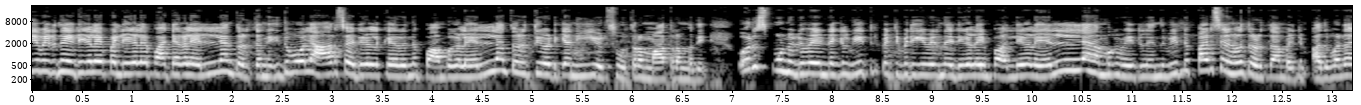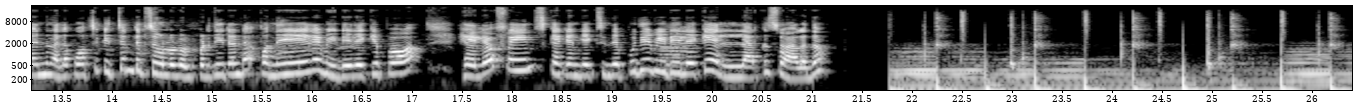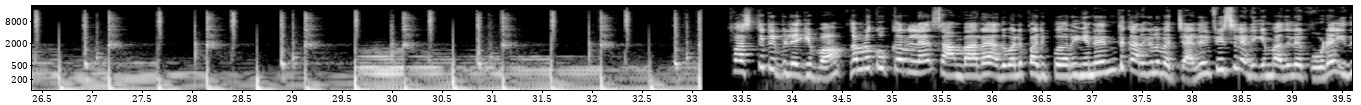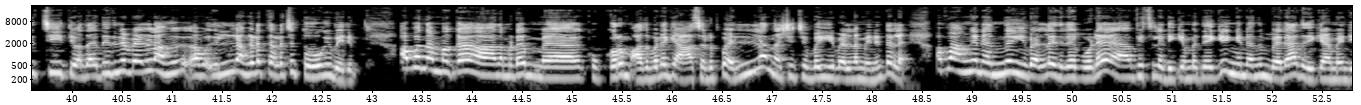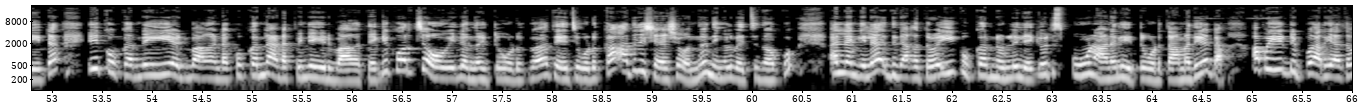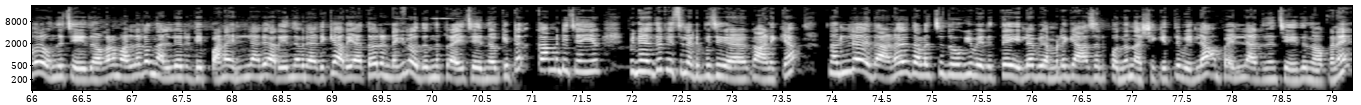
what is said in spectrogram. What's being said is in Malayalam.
പിടികെ വരുന്ന എലികളെ പല്ലികളെ പാറ്റകളെ എല്ലാം തുരത്തണം ഇതുപോലെ ആറ് സൈഡുകളിൽ കയറുന്ന പാമ്പുകളെ എല്ലാം തുരത്തി ഓടിക്കാൻ ഈ ഒരു സൂത്രം മാത്രം മതി. ഒരു സ്പൂൺ ഉലുവയുണ്ടെങ്കിൽ വീട്ടിൽ പറ്റി പിടികെ വരുന്ന എലികളെയും പല്ലികളെയും എല്ലാം നമുക്ക് വീട്ടിൽ നിന്ന് വീട്ടിൽ പരസ്യങ്ങൾ തുരത്താൻ പറ്റും. അതുപോലെ തന്നെ നല്ല കുറച്ച് കിച്ചൺ ടിപ്സുകളോട് ഉൾപ്പെടുത്തിയിട്ടുണ്ട്. അപ്പോൾ നേരെ വീഡിയോയിലേക്ക് പോവാം ഹലോ ഫ്രണ്ട്സ് കേക്ക് ആൻഡ് കേക്സിന്റെ പുതിയ വീഡിയോയിലേക്ക് എല്ലാവർക്കും സ്വാഗതം. ടിപ്പിലേക്ക് പോകാം നമ്മൾ കുക്കറിൽ സാമ്പാർ അതുപോലെ പരിപ്പ് കറി ഇങ്ങനെ എന്ത് കറികൾ വെച്ചാലും ഫിസിലടിക്കുമ്പോൾ അതിലെ കൂടെ ഇത് ചീറ്റും. അതായത് ഇതിന്റെ വെള്ളം അങ്ങ് എല്ലാം കൂടെ തിളച്ച് തൂകി വരും. അപ്പോൾ നമുക്ക് നമ്മുടെ കുക്കറും അതുപോലെ ഗ്യാസ് അടുപ്പും എല്ലാം നശിച്ചു പോയി ഈ വെള്ളം വീണിട്ടല്ലേ? അപ്പോൾ അങ്ങനെ ഒന്ന് ഈ വെള്ളം ഇതിലെ കൂടെ ഫിസിലടിക്കുമ്പോഴത്തേക്ക് ഇങ്ങനെയൊന്നും വരാതിരിക്കാൻ വേണ്ടിയിട്ട് ഈ കുക്കറിന്റെ ഈ ഒരു ഭാഗം ഉണ്ട് കുക്കറിന്റെ അടപ്പിന്റെ ഈ ഒരു ഭാഗത്തേക്ക് കുറച്ച് ഓയിൽ ഒന്ന് ഇട്ട് കൊടുക്കുക തേച്ച് കൊടുക്കുക. അതിന് ശേഷം ഒന്ന് നിങ്ങൾ വെച്ച് നോക്കൂ. അല്ലെങ്കിൽ ഇതിനകത്തോ ഈ കുക്കറിനുള്ളിലേക്ക് ഒരു സ്പൂൺ ആണെങ്കിലും ഇട്ട് കൊടുത്താൽ മതി കേട്ടോ. അപ്പോൾ ഈ ടിപ്പ് അറിയാത്തവർ ഒന്ന് ചെയ്ത് നോക്കണം. വളരെ നല്ലൊരു ടിപ്പാണ് എല്ലാവരും അറിയുന്നവരായിരിക്കും. അറിയാത്തവരുണ്ടെങ്കിൽ ഇതൊന്ന് ട്രൈ ചെയ്ത് നോക്കിയിട്ട് കമന്റ് ചെയ്യും. പിന്നെ ഇത് ഫിസിൽ അടുപ്പിച്ച് കാണിക്കാം. നല്ല ഇതാണ്. തിളച്ച് തൂകി വരുത്തേ ഇല്ല. നമ്മുടെ ഗ്യാസ് അടുപ്പൊന്നും നശിക്കത്തുമില്ല. അപ്പോൾ എല്ലാവരും ചെയ്ത് നോക്കണേ.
